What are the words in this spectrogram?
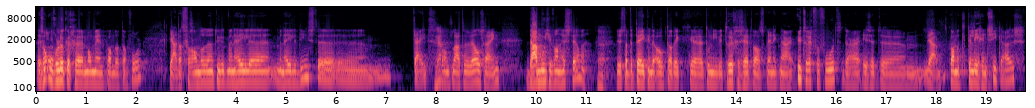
eh, zo'n ongelukkig moment kwam dat dan voor. Ja, dat veranderde natuurlijk mijn hele, mijn hele Ja. Want laten we wel zijn, daar moet je van herstellen. Ja. Dus dat betekende ook dat ik, eh, toen hij weer teruggezet was, ben ik naar Utrecht vervoerd. Daar is het, ehm, ja, kwam ik te liggen in het ziekenhuis.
